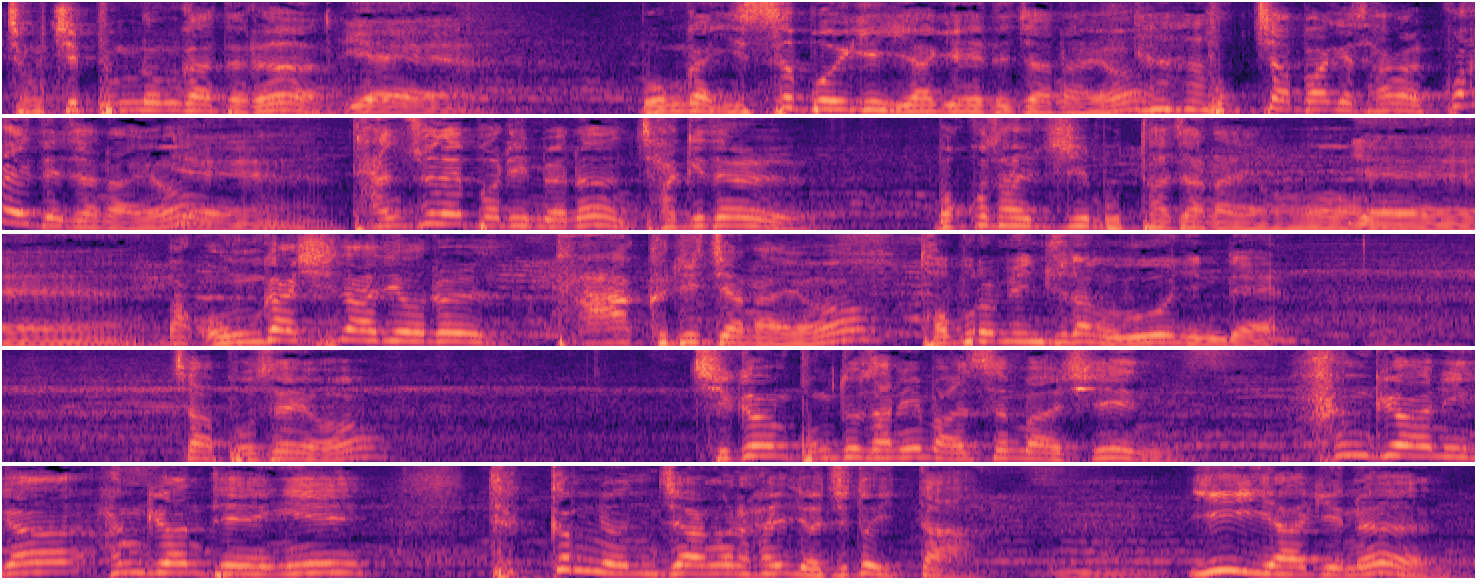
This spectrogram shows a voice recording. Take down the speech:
정치 평론가들은 예. 뭔가 있어 보이게 이야기해야 되잖아요. 복잡하게 상을 꽈야 되잖아요. 예. 단순해 버리면은 자기들 먹고 살지 못하잖아요. 예. 막 온갖 시나리오를 다 그리잖아요. 더불어민주당 의원인데 자 보세요. 지금 봉도사님 말씀하신 한교안이가 한교안 대행이 특급 연장을 할 여지도 있다. 이 이야기는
